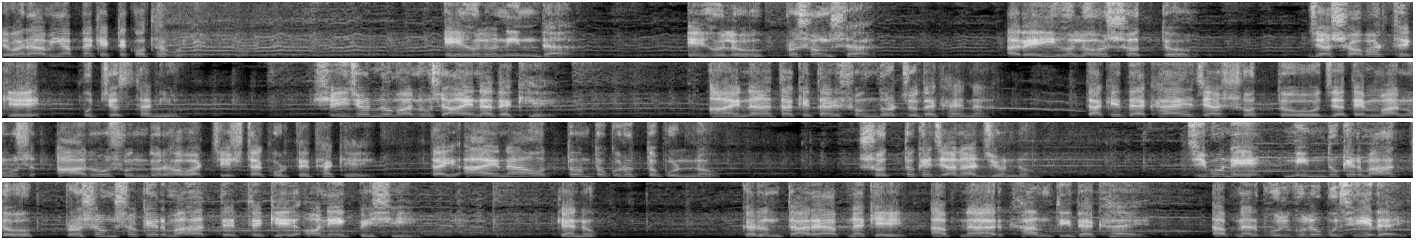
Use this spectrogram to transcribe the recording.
এবার আমি আপনাকে একটা কথা বলি। এ হলো নিন্দা এ হলো প্রশংসা, আর এই হলো সত্য, যা সবার থেকে উচ্চস্থানীয়। সেই জন্য মানুষ আয়না দেখে। আয়না তাকে তার সৌন্দর্য দেখায় না। তাকে দেখায় যা সত্য, যাতে মানুষ আরও সুন্দর হওয়ার চেষ্টা করতে থাকে। তাই আয়না অত্যন্ত গুরুত্বপূর্ণ। সত্যকে জানার জন্য। জীবনে নিন্দুকের মাহাত্ম প্রশংসকের মাহাত্মের থেকে অনেক বেশি। কেন? কারণ তারা আপনাকে আপনার খামতি দেখায়, আপনার ভুলগুলো বুঝিয়ে দেয়।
